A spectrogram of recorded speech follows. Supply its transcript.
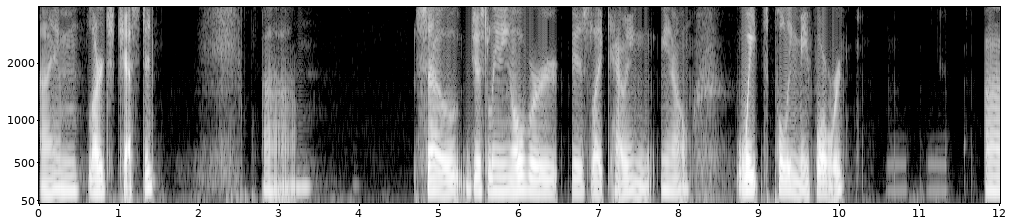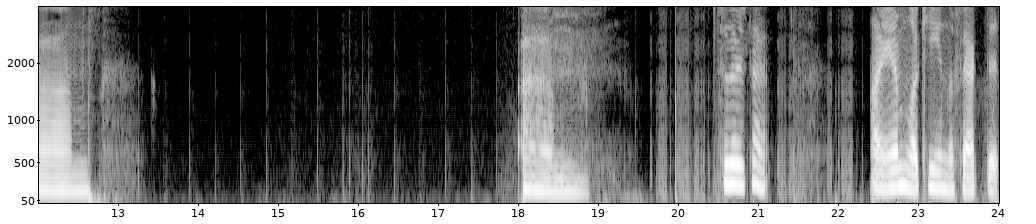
I'm large chested. Um, so just leaning over is like having, you know, weights pulling me forward. Um, um, so there's that. I am lucky in the fact that,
